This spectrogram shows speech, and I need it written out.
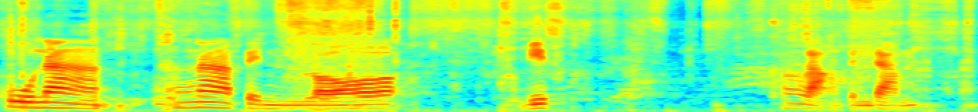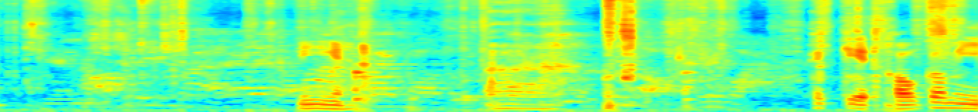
คู่หน้าข้างหน้าเป็นล้อดิส ข้างหลังเป็นดำนี่ไงแพ็กเกจเขาก็มี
